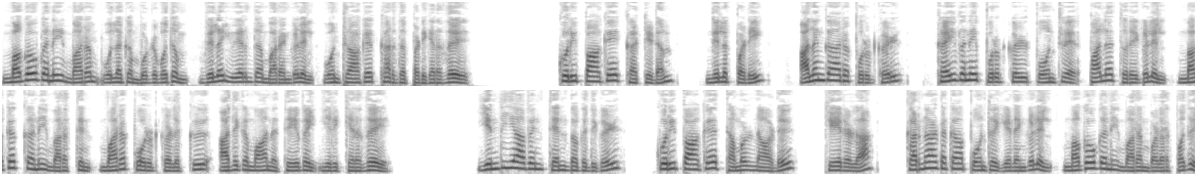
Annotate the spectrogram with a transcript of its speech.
மகோகனி மரம் உலகம் முழுவதும் விலையுயர்ந்த மரங்களில் ஒன்றாக கருதப்படுகிறது. குறிப்பாக கட்டிடம் நிலப்படி அலங்காரப் பொருட்கள் கைவினைப் பொருட்கள் போன்ற பல துறைகளில் மகக்கனி மரத்தின் மரப்பொருட்களுக்கு அதிகமான தேவை இருக்கிறது. இந்தியாவின் தென்பகுதிகள் குறிப்பாக தமிழ்நாடு கேரளா கர்நாடகா போன்ற இடங்களில் மகோகனி மரம் வளர்ப்பது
